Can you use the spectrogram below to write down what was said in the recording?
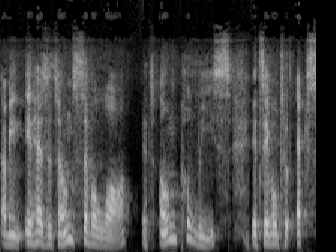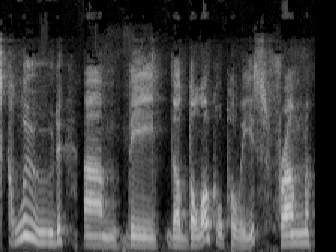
I mean, it has its own civil law, its own police. It's able to exclude um, the, the, the local police from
